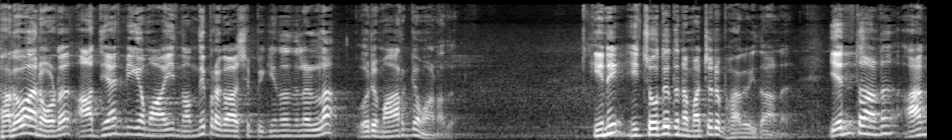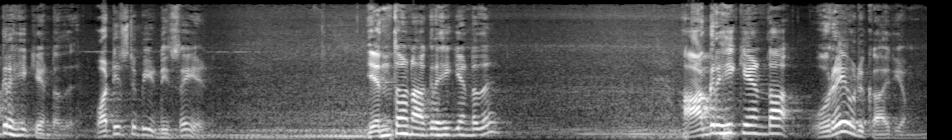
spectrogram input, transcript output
ഭഗവാനോട് ആധ്യാത്മികമായി നന്ദി പ്രകാശിപ്പിക്കുന്നതിനുള്ള ഒരു മാർഗമാണത്. ഇനി ഈ ചോദ്യത്തിന്റെ മറ്റൊരു ഭാഗം ഇതാണ്. എന്താണ് ആഗ്രഹിക്കേണ്ടത്? What is to be decide എന്താണ് ആഗ്രഹിക്കേണ്ടത്? ആഗ്രഹിക്കേണ്ട ഒരേ ഒരു കാര്യം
